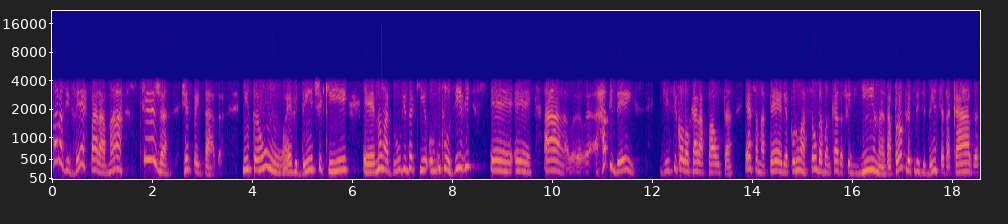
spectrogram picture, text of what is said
para viver, para amar, seja respeitada. Então, é evidente que é, não há dúvida que, inclusive, é, é, a, rapidez de se colocar à pauta essa matéria por uma ação da bancada feminina, da própria presidência da casa,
